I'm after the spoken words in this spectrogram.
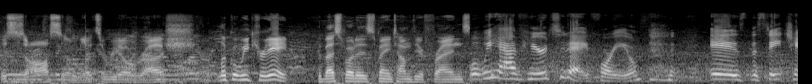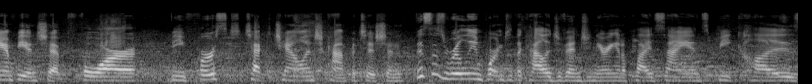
This is awesome. It's a real rush. Look what we create. The best part is spending time with your friends. What we have here today for you is the state championship for the First Tech Challenge competition. This is really important to the College of Engineering and Applied Science because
